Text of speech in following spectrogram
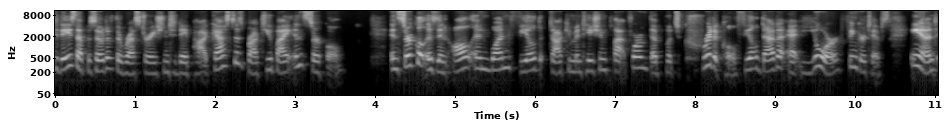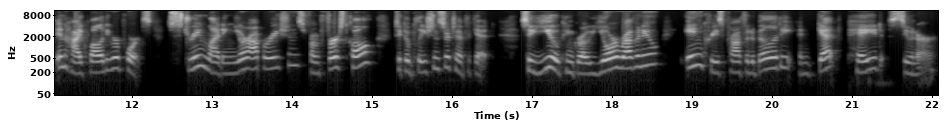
Today's episode of the Restoration Today podcast is brought to you by Encircle. Encircle is an all in one field documentation platform that puts critical field data at your fingertips and in high quality reports, streamlining your operations from first call to completion certificate so you can grow your revenue, increase profitability, and get paid sooner.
